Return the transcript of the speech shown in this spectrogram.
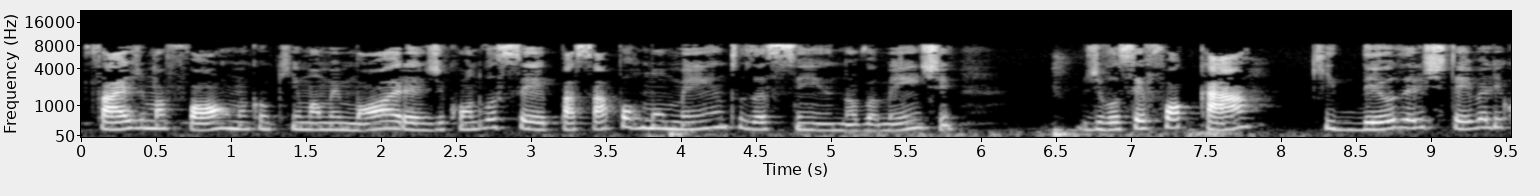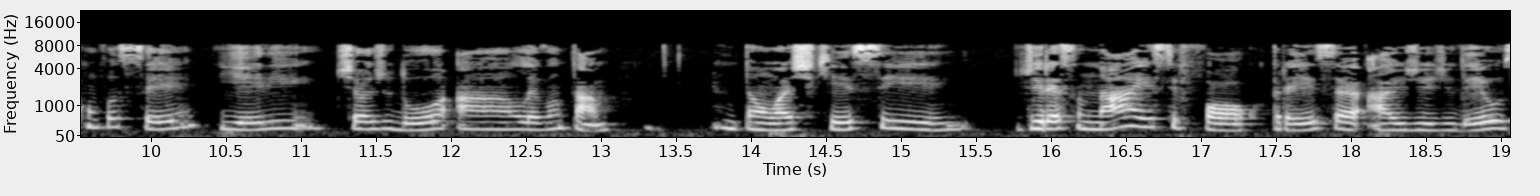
faz de uma forma com que uma memória de quando você passar por momentos assim novamente, de você focar que Deus ele esteve ali com você e ele te ajudou a levantar. Então, acho que esse direcionar esse foco para esse agir de Deus,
